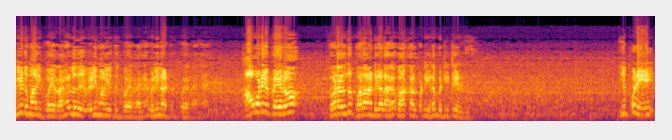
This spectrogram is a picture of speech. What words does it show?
வீடு மாறி போயிடுறாங்க அல்லது வெளி மாநிலத்துக்கு போயிடுறாங்க வெளிநாட்டுக்கு போயிடுறாங்க. அவருடைய பெயரும் தொடர்ந்து பல ஆண்டுகளாக வாக்காளர் பட்டியல் இடம்பெற்றே இருக்குது. இப்படி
